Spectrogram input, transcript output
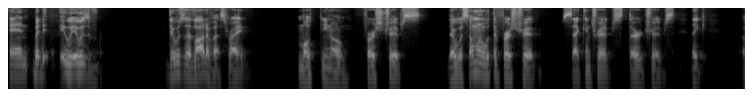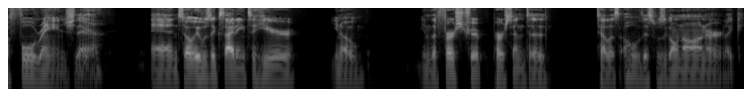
and but it, it was there was a lot of us right most you know first trips there was someone with the first trip second trips third trips like a full range there and so it was exciting to hear you know you know the first trip person to tell us oh this was going on or like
